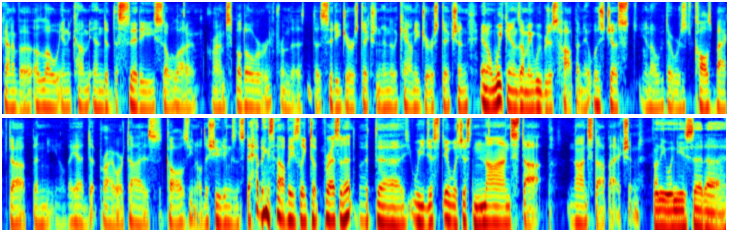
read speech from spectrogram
kind of a, a low income end of the city. So a lot of crime spilled over from the, the city jurisdiction into the county jurisdiction. And on weekends, I mean, we were just hopping. It was just, you know, there was calls backed up and, you know, they had to prioritize calls. You know, the shootings and stabbings obviously took precedent, but uh, we just, it was just nonstop nonstop action. Funny when you said uh,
